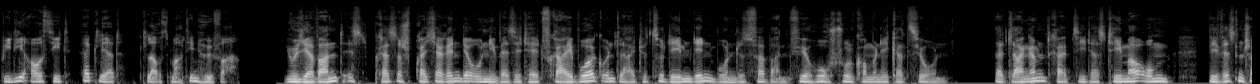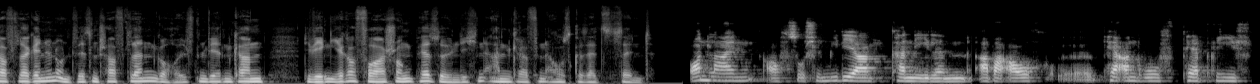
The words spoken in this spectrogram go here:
Wie die aussieht, erklärt Klaus-Martin Höfer. Julia Wandt ist Pressesprecherin der Universität Freiburg und leitet zudem den Bundesverband für Hochschulkommunikation. Seit langem treibt sie das Thema um, wie Wissenschaftlerinnen und Wissenschaftlern geholfen werden kann, die wegen ihrer Forschung persönlichen Angriffen ausgesetzt sind online, auf Social-Media-Kanälen, aber auch äh, per Anruf, per Brief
